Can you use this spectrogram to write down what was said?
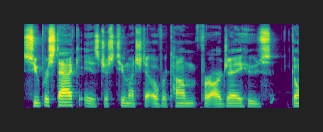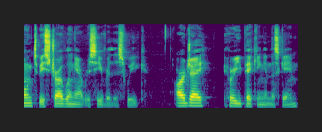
super stack is just too much to overcome for RJ, who's going to be struggling at receiver this week. RJ, who are you picking in this game?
